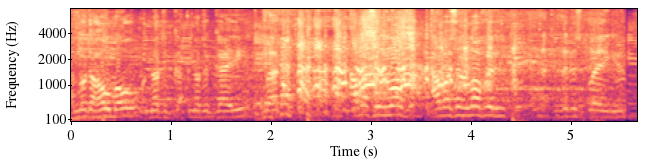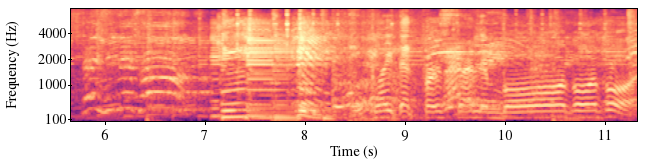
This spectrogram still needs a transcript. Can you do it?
I'm not a homo, not a, not a gay, but I was in love. I was in love with, with his playing it. He played that first time, that boy, boy, boy.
